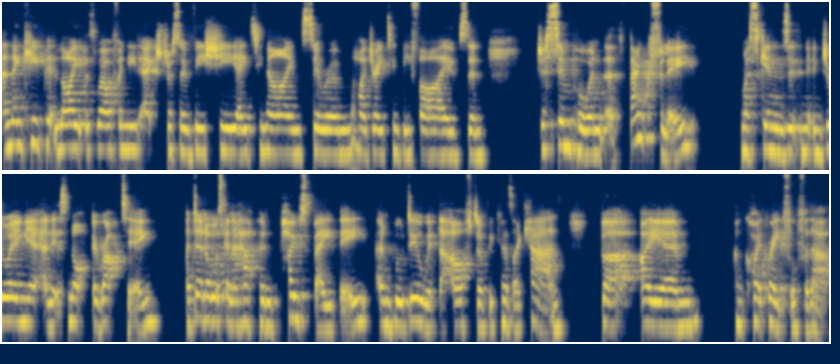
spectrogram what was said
and then keep it light as well if I need extra. So Vichy 89 serum, hydrating B5s, and just simple. And uh, thankfully, my skin's enjoying it and it's not erupting. I don't know what's going to happen post baby, and we'll deal with that after because I can. But I am um, I'm quite grateful for that.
